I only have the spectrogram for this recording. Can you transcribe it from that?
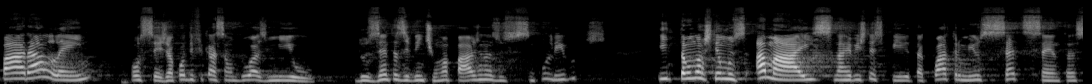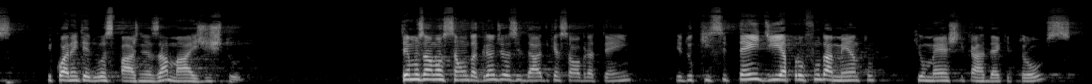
para além, ou seja, a codificação 2.000 221 páginas, os cinco livros. Então, nós temos a mais, na Revista Espírita, 4.742 páginas a mais de estudo. Temos a noção da grandiosidade que essa obra tem e do que se tem de aprofundamento que o mestre Kardec trouxe.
